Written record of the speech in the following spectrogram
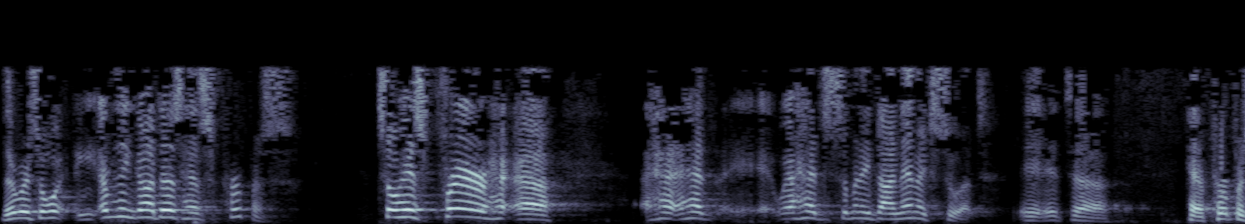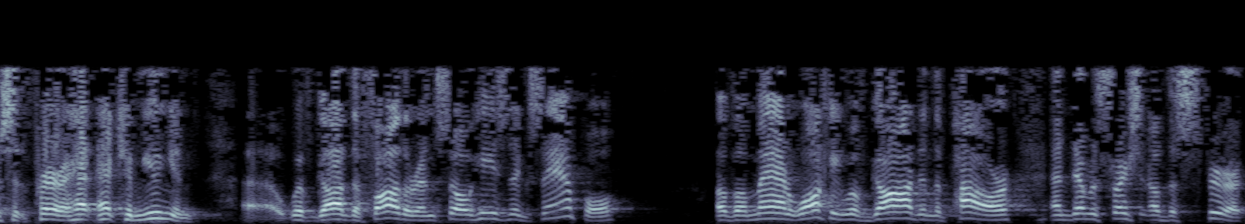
there was everything God does has purpose. So his prayer uh, had had so many dynamics to it. It uh, had purpose. Of prayer had, had communion uh, with God the Father, and so he's an example of a man walking with God in the power and demonstration of the Spirit.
